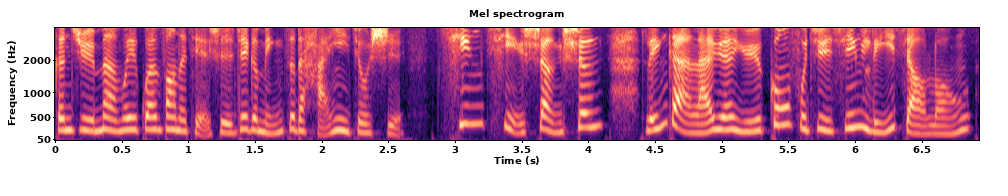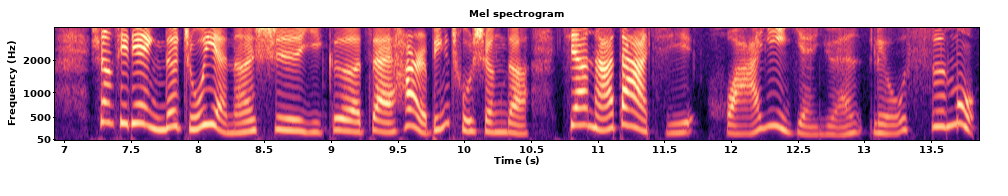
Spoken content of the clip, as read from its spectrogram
根据漫威官方的解释，这个名字的含义就是氢气上升，灵感来源于功夫巨星李小龙。上汽电影的主演呢，是一个在哈尔滨出生的加拿大籍华裔演员刘思慕。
